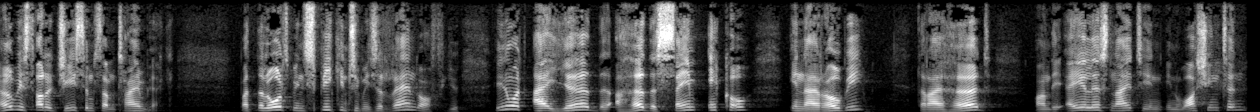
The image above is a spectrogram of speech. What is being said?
I know we started GSIM some time back, but the Lord's been speaking to me. He said, Randolph, you, you know what? I heard, the, I heard the same echo in Nairobi that I heard on the ALS night in, in Washington.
